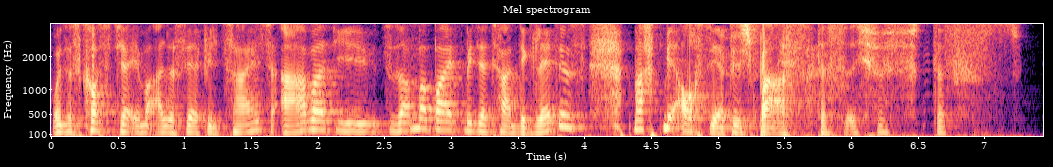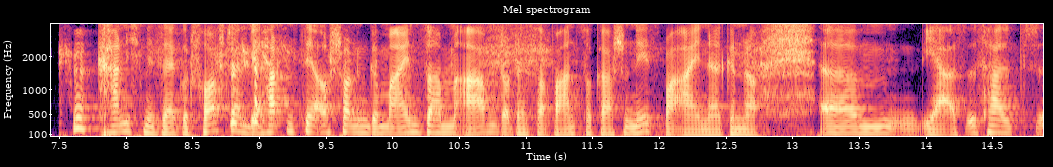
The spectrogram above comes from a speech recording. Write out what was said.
und es kostet ja immer alles sehr viel Zeit, aber die Zusammenarbeit mit der Tante Gladys macht mir auch sehr viel Spaß. Das, ich, das Kann ich mir sehr gut vorstellen. Wir hatten ja auch schon einen gemeinsamen Abend oder es waren sogar schon, nee, es war einer, genau. Ähm, ja, es ist halt,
